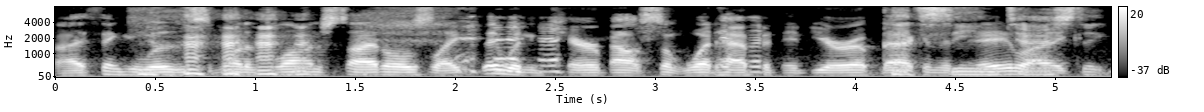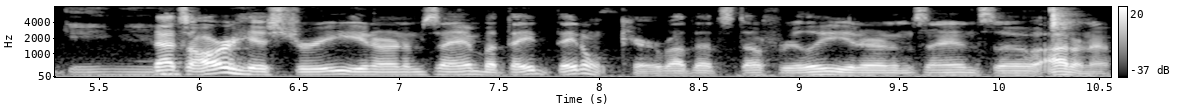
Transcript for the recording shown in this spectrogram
i think it was one of the launch titles like they wouldn't care about some what happened in europe back in the day like game. Yeah. that's our history you know what i'm saying but they they don't care about that stuff really you know what i'm saying so i don't know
